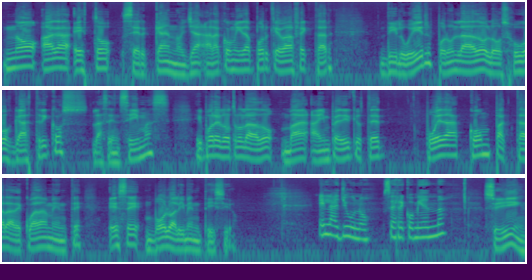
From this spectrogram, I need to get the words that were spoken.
No haga esto cercano ya a la comida porque va a afectar diluir por un lado los jugos gástricos, las enzimas y por el otro lado va a impedir que usted pueda compactar adecuadamente ese bolo alimenticio. ¿El ayuno se recomienda? Sí,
